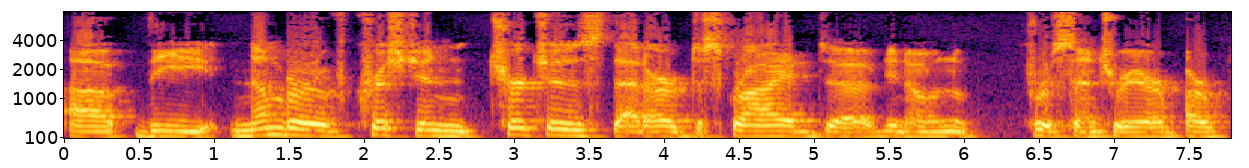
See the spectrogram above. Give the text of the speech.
uh, the number of Christian churches that are described, uh, you know, in the first century are, are,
